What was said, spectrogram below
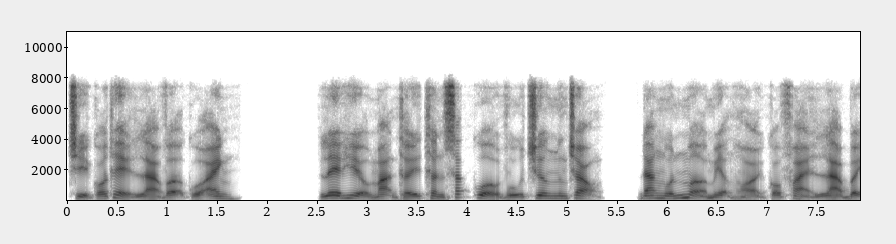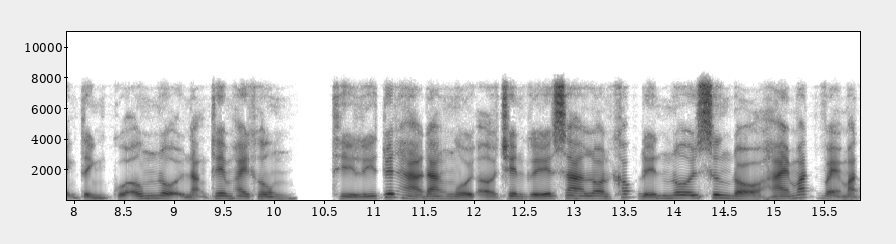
chỉ có thể là vợ của anh. Lê hiểu mạn thấy thần sắc của vũ trương ngưng trọng đang muốn mở miệng hỏi có phải là bệnh tình của ông nội nặng thêm hay không, thì lý tuyết hà đang ngồi ở trên ghế s a lon khóc đến nỗi sưng đỏ hai mắt vẻ mặt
